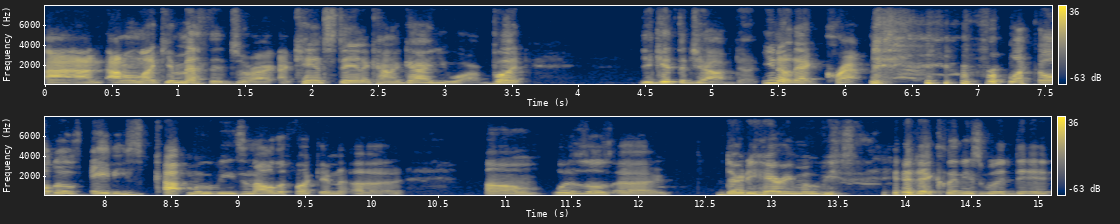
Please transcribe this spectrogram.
I, I don't like your methods, or I, I can't stand the kind of guy you are, but you get the job done. You know that crap from like all those 80s cop movies and all the fucking uh um what is those uh dirty Harry movies that Clint Eastwood did.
